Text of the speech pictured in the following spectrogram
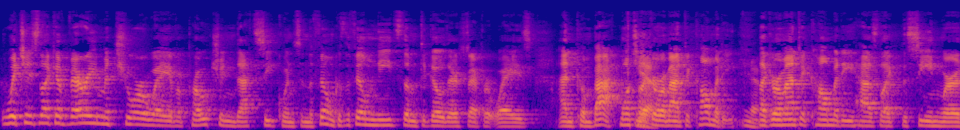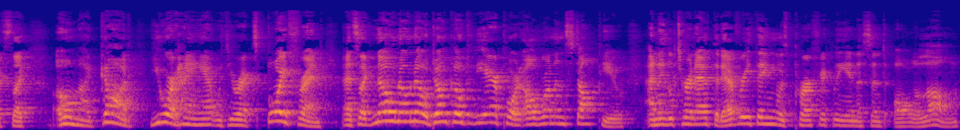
which is like a very mature way of approaching that sequence in the film because the film needs them to go their separate ways and come back, much like Yeah. a romantic comedy. Yeah. Like a romantic comedy has like the scene where it's like, "Oh my god, you are hanging out with your ex-boyfriend," and it's like, "No, no, no, don't go to the airport. I'll run and stop you." And it'll turn out that everything was perfectly innocent all along.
